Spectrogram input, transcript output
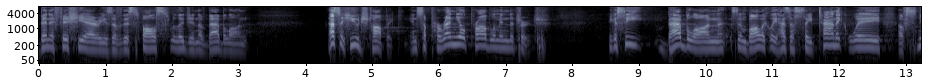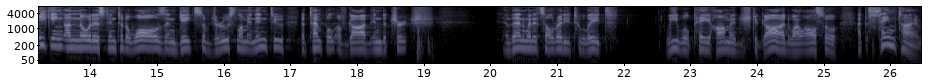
beneficiaries of this false religion of Babylon. That's a huge topic. And it's a perennial problem in the church. Because, see, Babylon symbolically has a satanic way of sneaking unnoticed into the walls and gates of Jerusalem and into the temple of God in the church. And then, when it's already too late, we will pay homage to God while also at the same time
